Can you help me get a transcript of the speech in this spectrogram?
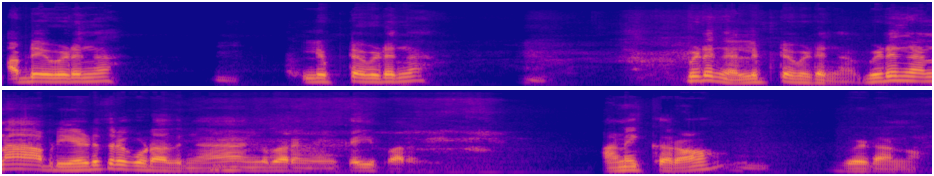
அப்படியே விடுங்க. லிஃப்ட்டை விடுங்க. விடுங்க லிஃப்ட்டை விடுங்க விடுங்கன்னா அப்படி எடுத்துடக்கூடாதுங்க இங்க பாருங்க கை பாருங்க அணைக்கிறோம். விடணும்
